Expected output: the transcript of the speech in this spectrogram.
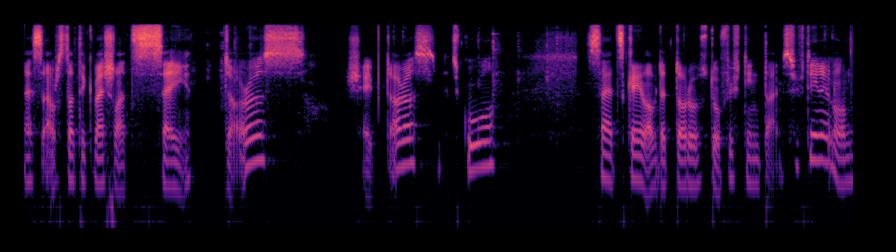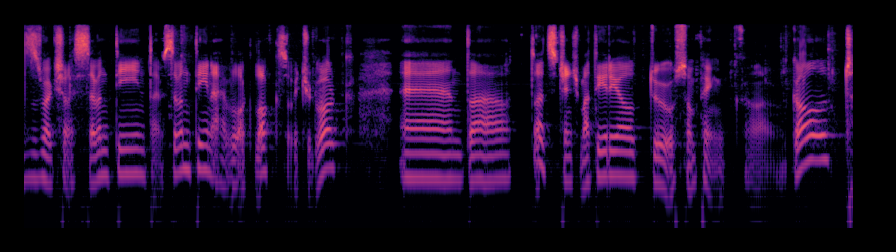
as our static mesh let's say torus shape torus that's cool. Set scale of the torus to 15 times 15 no this is actually 17 times 17 i have lock lock so it should work. And uh, let's change material to something uh, gold.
